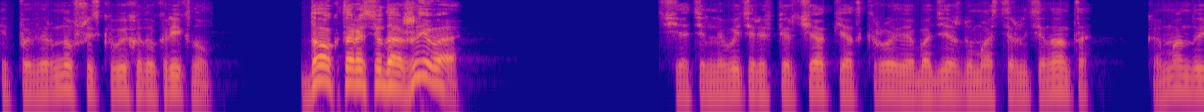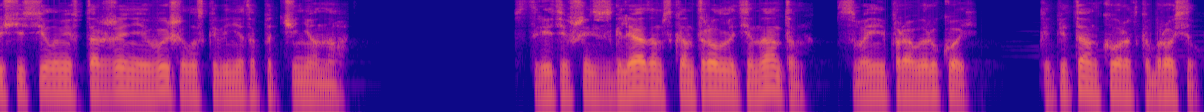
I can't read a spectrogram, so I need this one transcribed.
и, повернувшись к выходу, крикнул «Доктора сюда! Живо!» Тщательно вытерев перчатки от крови об одежду мастер-лейтенанта, командующий силами вторжения вышел из кабинета подчиненного. Встретившись взглядом с контроль-лейтенантом, своей правой рукой. Капитан коротко бросил.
